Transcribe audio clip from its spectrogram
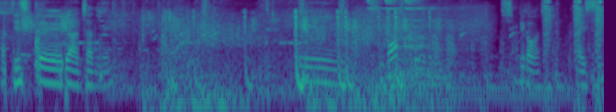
아, 디스펠이 안 찼네. 음, 죽어? 신비가 많지 나이스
